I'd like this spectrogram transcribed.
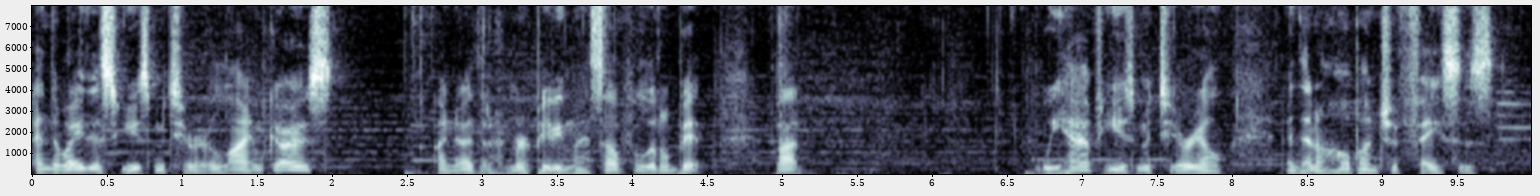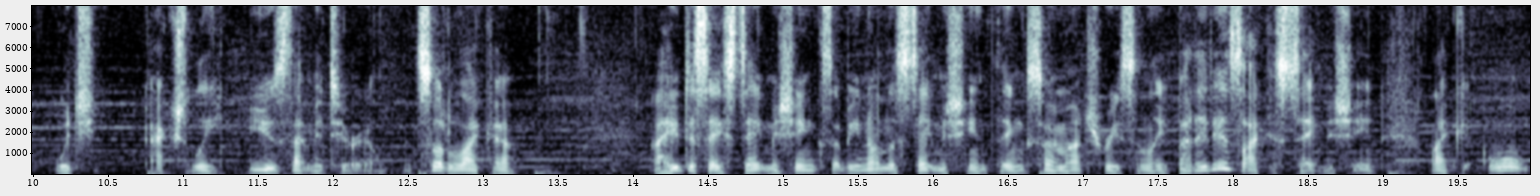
And the way this use material line goes, I know that I'm repeating myself a little bit, but we have used material and then a whole bunch of faces which actually use that material. It's sort of like a I hate to say state machine because I've been on the state machine thing so much recently, but it is like a state machine. Like, well,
